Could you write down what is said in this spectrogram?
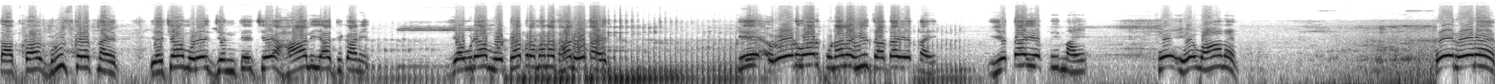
तात्काळ दुरुस्त करत नाहीत. याच्यामुळे जनतेचे हाल या ठिकाणी एवढ्या मोठ्या प्रमाणात हाल होत आहेत की रोडवर कुणालाही जाता येत नाही येता येत नाही. हे हे वाहन आहेत. हे रोड आहेत.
